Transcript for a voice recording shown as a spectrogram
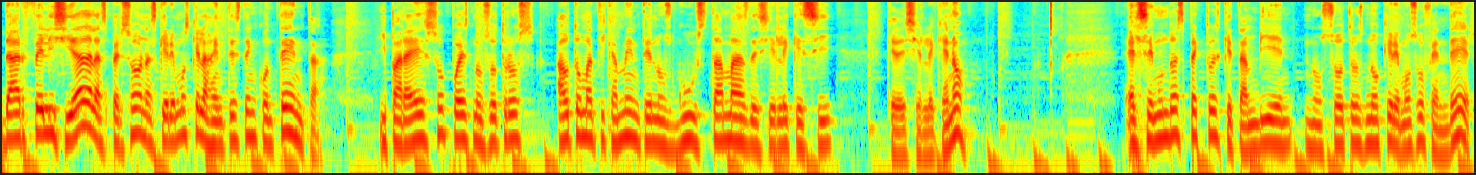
dar felicidad a las personas, queremos que la gente esté contenta. Y para eso, pues nosotros automáticamente nos gusta más decirle que sí que decirle que no. El segundo aspecto es que también nosotros no queremos ofender.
